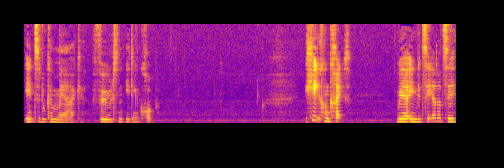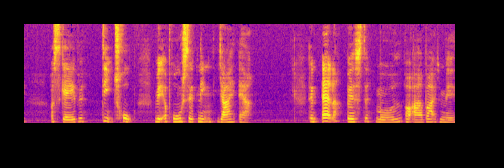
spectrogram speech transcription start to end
indtil du kan mærke følelsen i din krop. Helt konkret vil jeg invitere dig til at skabe din tro ved at bruge sætningen Jeg er. Den allerbedste måde at arbejde med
